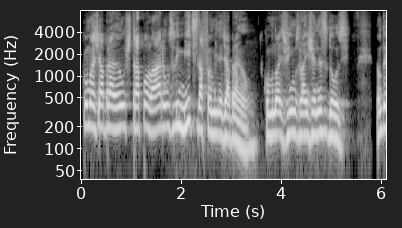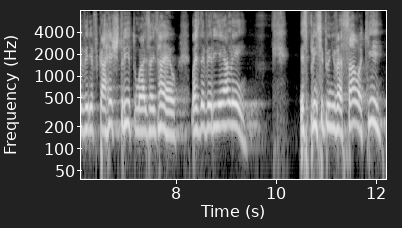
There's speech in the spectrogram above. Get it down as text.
como as de Abraão extrapolaram os limites da família de Abraão, como nós vimos lá em Gênesis 12. Não deveria ficar restrito mais a Israel, mas deveria ir além. Esse princípio universal aqui,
